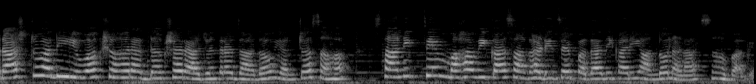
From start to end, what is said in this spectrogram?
राष्ट्रवादी युवक शहर अध्यक्ष राजेंद्र जाधव यांच्यासह स्थानिकचे महाविकास आघाडीचे पदाधिकारी आंदोलनात सहभागी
